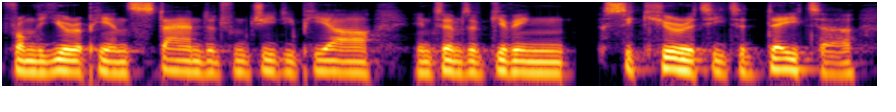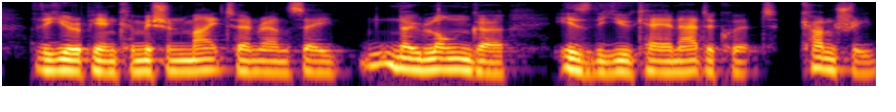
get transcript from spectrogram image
from the European standard from GDPR in terms of giving security to data, the European Commission might turn around and say no longer is the UK an adequate country.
